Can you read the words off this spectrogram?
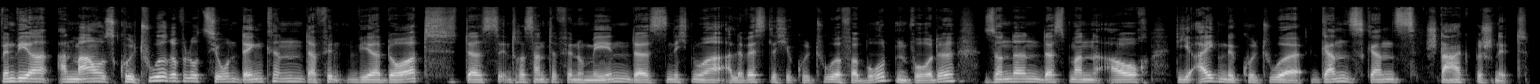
Wenn wir an Maos Kulturrevolution denken, da finden wir dort das interessante Phänomen, dass nicht nur alle westliche Kultur verboten wurde, sondern dass man auch die eigene Kultur ganz, ganz stark beschnitt.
